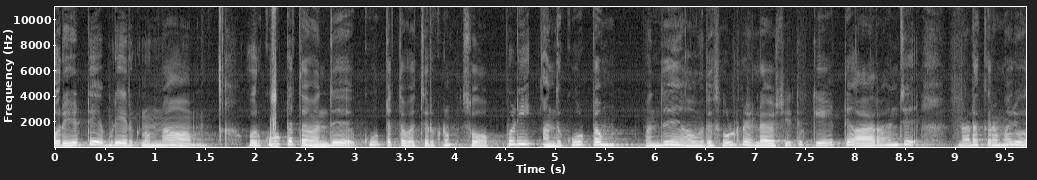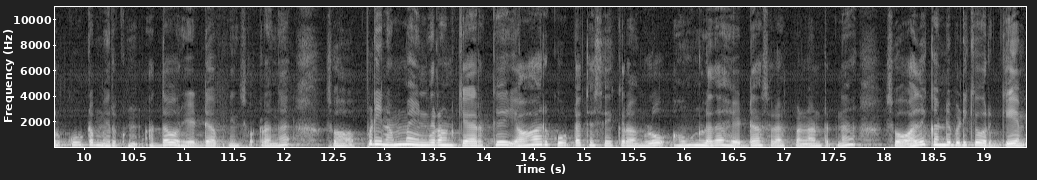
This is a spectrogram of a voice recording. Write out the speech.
ஒரு ஹெட்டு எப்படி இருக்கணும்னா ஒரு கூட்டத்தை வந்து கூட்டத்தை வச்சுருக்கணும். ஸோ அப்படி அந்த கூட்டம் வந்து அவர் சொல்கிற எல்லா விஷயத்தையும் கேட்டு ஆராய்ஞ்சு நடக்கிற மாதிரி ஒரு கூட்டம் இருக்கணும். அதுதான் ஒரு ஹெட் அப்படின்னு சொல்கிறாங்க ஸோ அப்படி நம்ம என்விரான் கேருக்கு யார் கூட்டத்தை சேர்க்குறாங்களோ அவங்கள தான் ஹெட்டாக செலக்ட் பண்ணலான்ட்டு இருந்தேன் ஸோ அது கண்டுபிடிக்க ஒரு கேம்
